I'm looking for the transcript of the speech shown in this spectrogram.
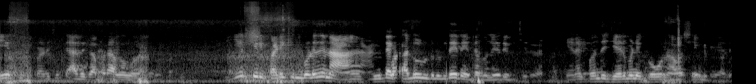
இயற்கையில் படிச்சுட்டு அதுக்கப்புறம் அவங்க வந்து படிக்கும் பொழுது நான் அந்த கடவுள் இருந்தே இதை நிரூபிச்சிடுவேன் எனக்கு வந்து ஜெர்மனி போகணும்னு அவசியம் கிடையாது.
